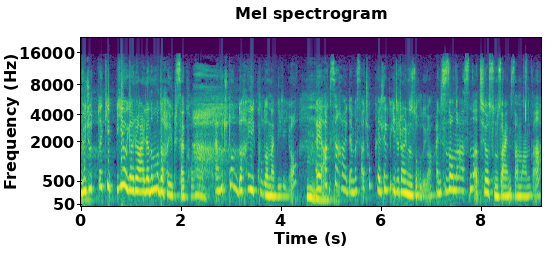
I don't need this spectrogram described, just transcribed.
vücuttaki biyo yararlanımı daha yüksek oluyor. Yani vücut onu daha iyi kullanabiliyor. E, aksi halde mesela çok kaliteli bir idrarınız oluyor. Hani siz onu aslında atıyorsunuz aynı zamanda.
